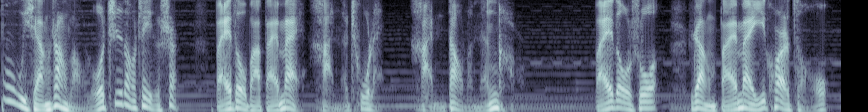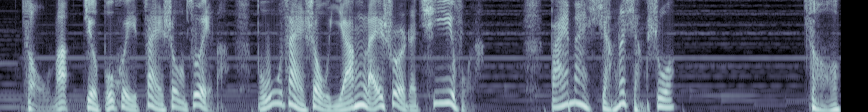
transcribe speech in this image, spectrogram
不想让老罗知道这个事儿，白豆把白麦喊了出来，喊到了门口。白豆说：“让白麦一块走，走了就不会再受罪了，不再受杨来顺的欺负了。”白麦想了想说。走，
